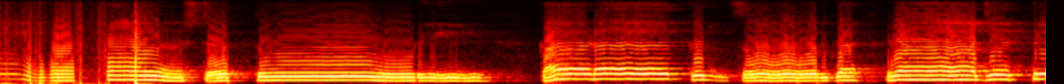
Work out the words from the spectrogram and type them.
കഷ്ടത്തോടി കടക്കും സ്വർഗ രാജ്യത്തിൽ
